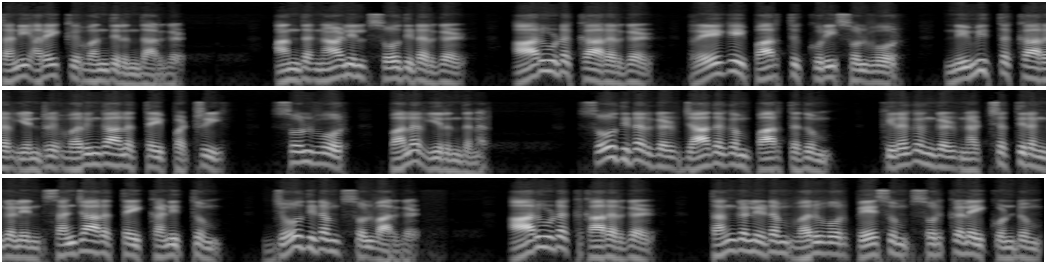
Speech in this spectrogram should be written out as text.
தனி அறைக்கு வந்திருந்தார்கள். அந்த நாளில் சோதிடர்கள் ஆரூடக்காரர்கள் ரேகை பார்த்து குறி சொல்வோர் நிமித்தக்காரர் என்று வருங்காலத்தை பற்றி சொல்வோர் பலர் இருந்தனர். சோதிடர்கள் ஜாதகம் பார்த்ததும் கிரகங்கள் நட்சத்திரங்களின் சஞ்சாரத்தை கணித்தும் ஜோதிடம் சொல்வார்கள். ஆரூடக்காரர்கள் தங்களிடம் வருவோர் பேசும் சொற்களை கொண்டும்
